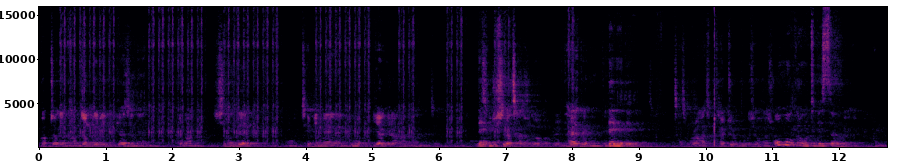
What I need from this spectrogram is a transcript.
복합적인 감정들이 느껴지는 그런 신인데 어, 재밌는 뭐 이야기를 하면 이제 네. 승주 씨가 자전거를 타야 되는데 네, 네. 자전거를 아직 탈 줄 모르셔가지고 어머, 그럼 어떻게 했어요? 네, 한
